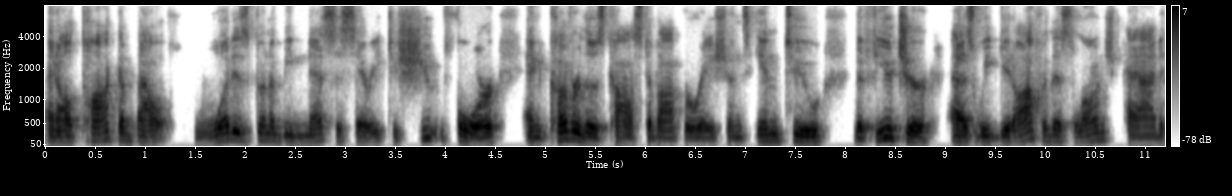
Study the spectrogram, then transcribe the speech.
And I'll talk about what is going to be necessary to shoot for and cover those cost of operations into the future as we get off of this launch pad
